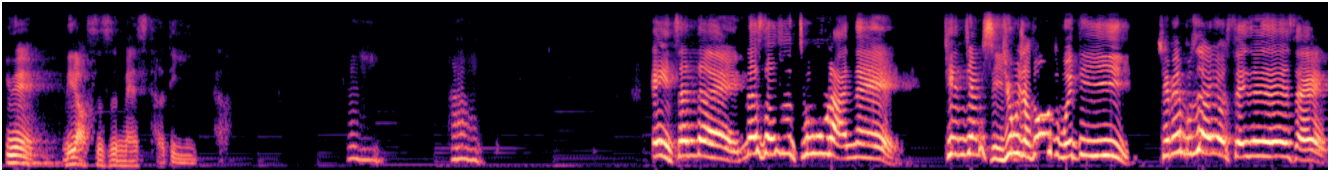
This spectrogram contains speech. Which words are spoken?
因为李老师是 Master 第一。嗯，哎，真的哎，那时候是突然呢，天降喜讯，我想说我怎么会第一？前面不是还有谁谁谁谁谁？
